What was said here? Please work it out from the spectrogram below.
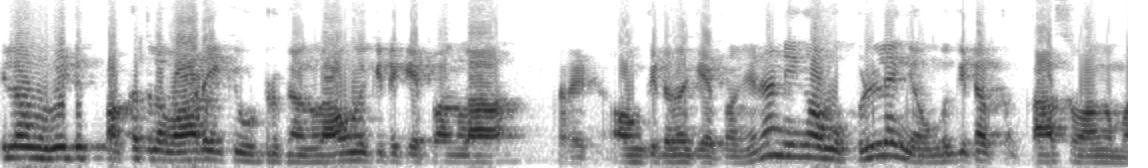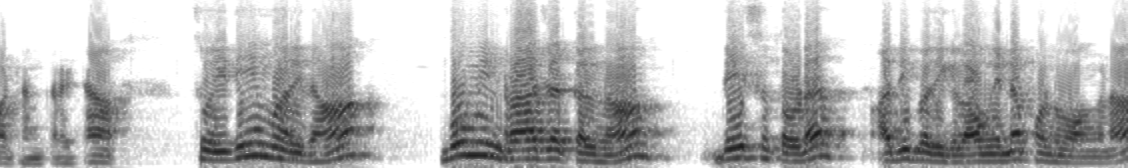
இல்ல உங்க வீட்டுக்கு பக்கத்துல வாடகைக்கு விட்டுருக்காங்களா? அவங்க கிட்ட கேட்பாங்களா? கரெக்ட் அவங்க கிட்ட தான் கேட்பாங்க. ஏன்னா நீங்க அவங்க பிள்ளைங்க உங்ககிட்ட காசு வாங்க மாட்டாங்க கரெக்டா சோ இதே மாதிரிதான் பூமியின் ராஜாக்கள்னா தேசத்தோட அதிபதிகள். அவங்க என்ன பண்ணுவாங்கன்னா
